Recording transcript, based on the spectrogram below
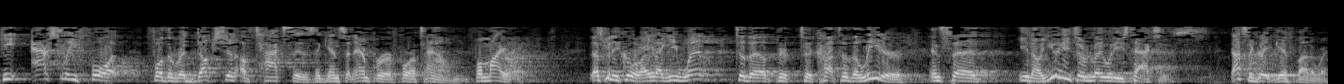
He actually fought for the reduction of taxes against an emperor for a town, for Myra. That's pretty cool, right? Like he went to the, to, to the leader and said, you know, you need to lower these taxes. That's a great gift, by the way.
